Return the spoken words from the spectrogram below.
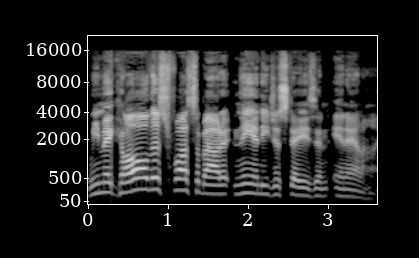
we make all this fuss about it, in the end, he just stays in, in Anaheim?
